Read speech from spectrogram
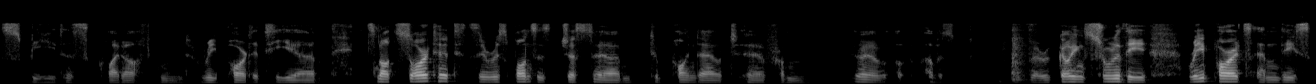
speed is quite often reported here. It's not sorted. The response is just um, to point out uh, from uh, I was we're going through the reports, and these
